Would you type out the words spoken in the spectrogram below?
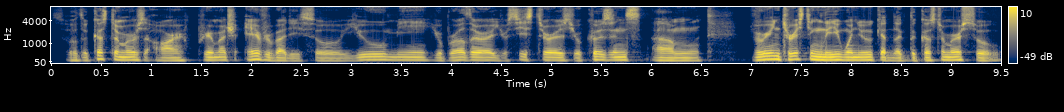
So the customers are pretty much everybody. So you, me, your brother, your sisters, your cousins. Um, very interestingly, when you look at like the customers, so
